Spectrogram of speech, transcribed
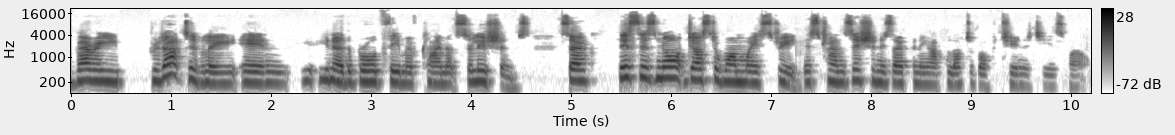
very productively in you know the broad theme of climate solutions. So this is not just a one-way street. This transition is opening up a lot of opportunity as well.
